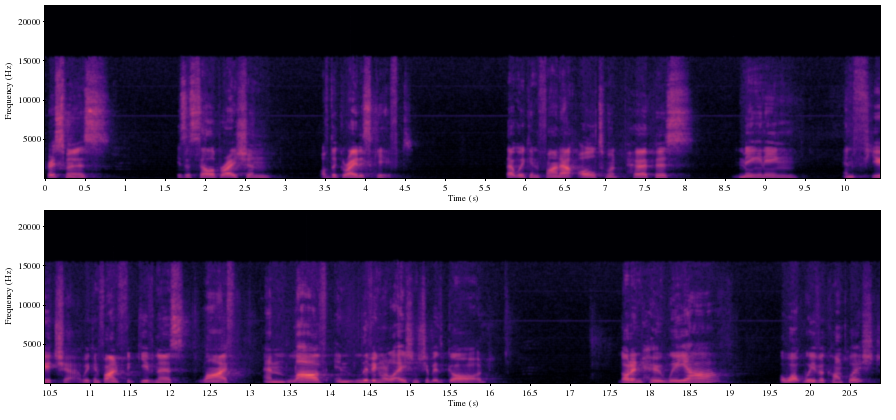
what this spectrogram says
Christmas is a celebration of the greatest gift that we can find our ultimate purpose, meaning, and future. We can find forgiveness, life, and love in living relationship with God, not in who we are or what we've accomplished,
